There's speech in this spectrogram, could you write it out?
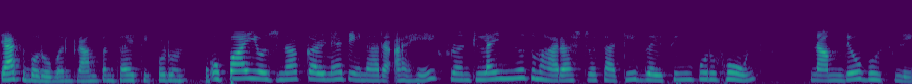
त्याचबरोबर ग्रामपंचायतीकडून उपाययोजना करण्यात येणार आहे. फ्रंटलाईन न्यूज महाराष्ट्रसाठी जयसिंगपूरहून नामदेव भोसले.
